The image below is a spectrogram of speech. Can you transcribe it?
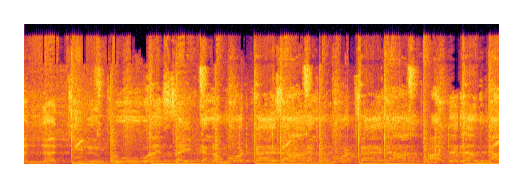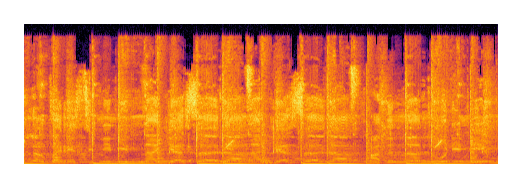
ನನ್ನ ತಿರುಗುವ ಸೈಕಲ್ ಮೋಟರ ಮೋಟರ. ಅದರ ನಲ ಬರಿಸಿ ನಿನ್ನ ಕೆಸರ ಕೆಸರ ಅದನ್ನ ನೋಡಿ ನೀವು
